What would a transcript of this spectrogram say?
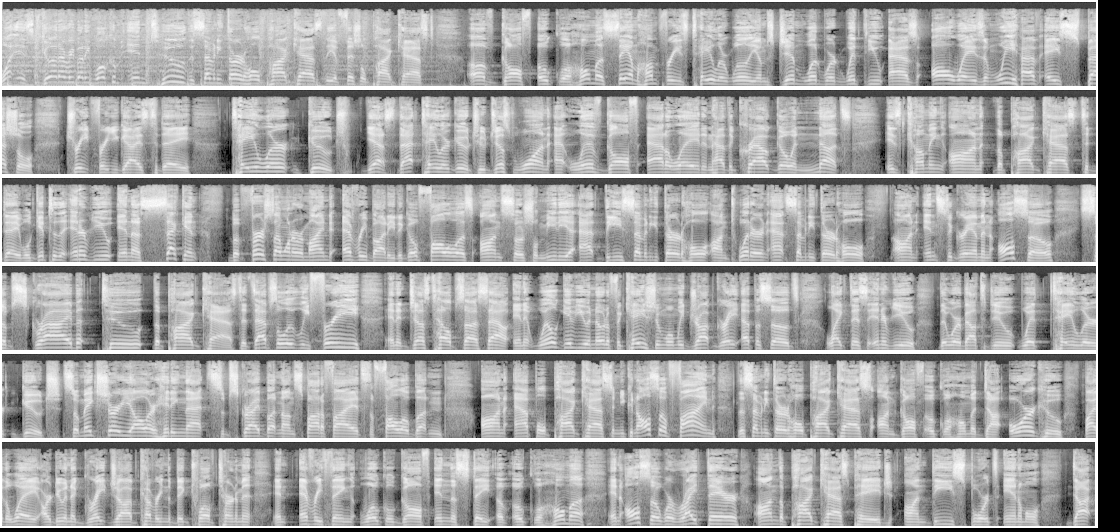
What is good, everybody? Welcome into the 73rd Hole Podcast, the official podcast of Golf Oklahoma. Sam Humphreys, Taylor Williams, Jim Woodward with you as always. And we have a special treat for you guys today. Talor Gooch. Yes, that Talor Gooch who just won at LIV Golf Adelaide and had the crowd going nuts is coming on the podcast today. We'll get to the interview in a second. But first, I want to remind everybody to go follow us on social media at the 73rd Hole on Twitter and at 73rd Hole on Instagram. And also subscribe to the podcast. It's absolutely free and it just helps us out. And it will give you a notification when we drop great episodes like this interview that we're about to do with Talor Gooch. So make sure y'all are hitting that subscribe button on Spotify. It's the follow button on Apple Podcasts. And you can also find the 73rd Hole podcast on golfoklahoma.org, who, by the way, are doing a great job covering the Big 12 tournament and everything local golf in the state of Oklahoma. And also, we're right there on the podcast page on the Sports Animal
